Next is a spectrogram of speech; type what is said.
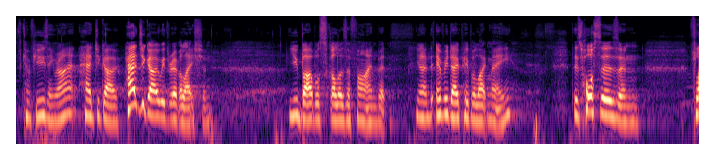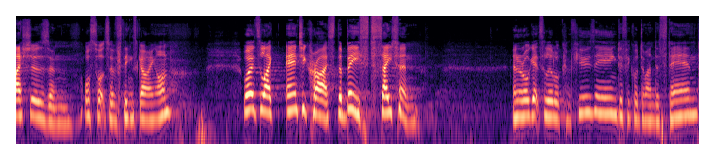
It's confusing, right? How'd you go? How'd you go with Revelation? You Bible scholars are fine, but you know, everyday people like me, there's horses and flashes and all sorts of things going on. Words like Antichrist, the beast, Satan. And it all gets a little confusing, difficult to understand.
